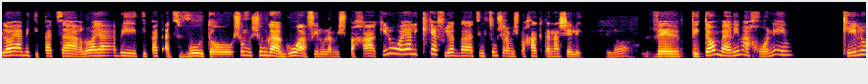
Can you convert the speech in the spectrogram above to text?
לא היה בי טיפת צער, לא היה בי טיפת עצבות, או שום, שום געגוע אפילו למשפחה. כאילו, היה לי כיף להיות בצמצום של המשפחה הקטנה שלי. לא. ופתאום, בימים האחרונים, כאילו,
